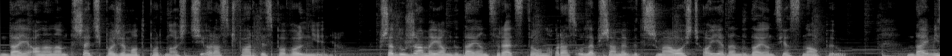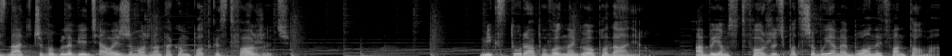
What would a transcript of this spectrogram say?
Daje ona nam trzeci poziom odporności oraz czwarty spowolnienia. Przedłużamy ją dodając redstone oraz ulepszamy wytrzymałość o 1 dodając jasnopył. Daj mi znać, czy w ogóle wiedziałeś, że można taką potkę stworzyć. Mikstura powolnego opadania. Aby ją stworzyć, potrzebujemy błony fantoma.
